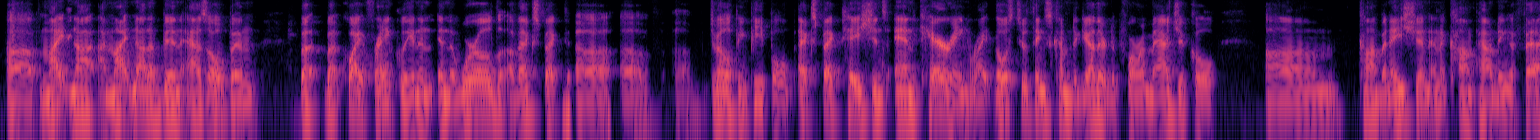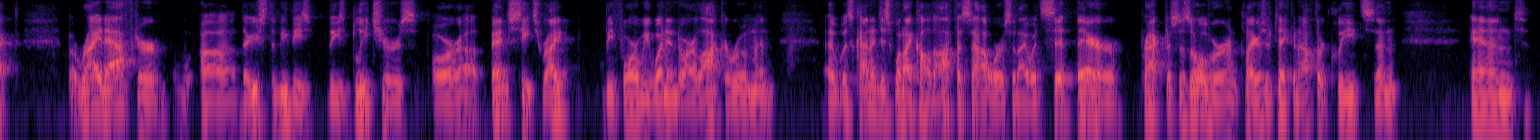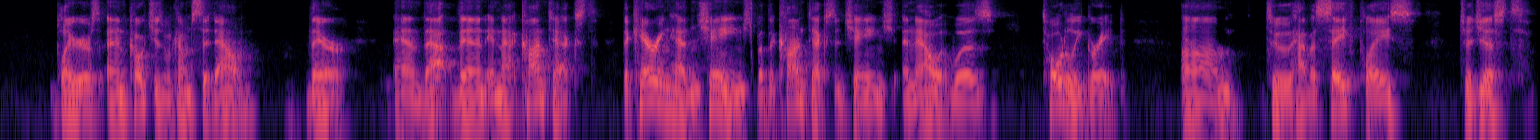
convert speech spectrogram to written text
uh, might not I might not have been as open, but but quite frankly, in in the world of expect uh, of uh, developing people, expectations and caring, right? Those two things come together to form a magical um, combination and a compounding effect. But right after, uh, there used to be these these bleachers or uh, bench seats right before we went into our locker room, and it was kind of just what I called office hours. And I would sit there. Practice was over, and players are taking off their cleats, and and players and coaches would come sit down there and that then, in that context, the caring hadn't changed, but the context had changed. And now it was totally great um, to have a safe place to just,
